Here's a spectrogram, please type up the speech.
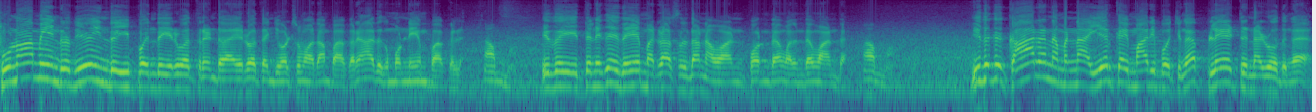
சுனாமின்றதையும் இந்த இப்போ இந்த இருபத்தி ரெண்டு இருபத்தஞ்சி வருஷமாக தான் பார்க்குறேன். அதுக்கு முன்னையும் பார்க்கல. ஆமா. இது இத்தனைக்கும் இதே மெட்ராஸில் தான் நான் வாழ் பிறந்தேன் வளர்ந்தேன் வாழ்ந்தேன். ஆமா. இதுக்கு காரணம் என்ன? இயற்கை மாறி போச்சுங்க. பிளேட்டு நழுவுதுங்க.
